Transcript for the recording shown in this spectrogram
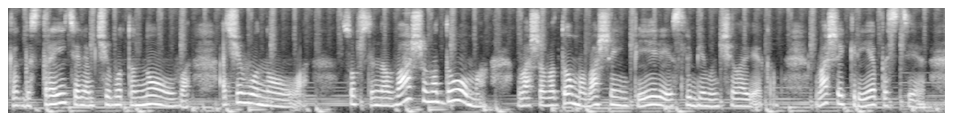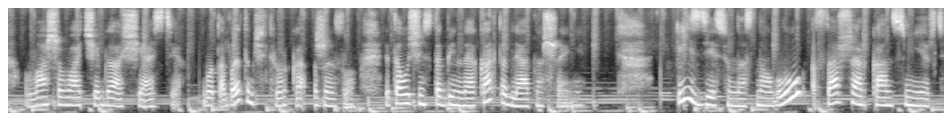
как бы строителем чего-то нового. А чего нового? Собственно, вашего дома, вашего дома, вашей империи с любимым человеком, вашей крепости, вашего очага счастья. Вот об этом четверка жезлов. Это очень стабильная карта для отношений. И здесь у нас на углу старший аркан смерть.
